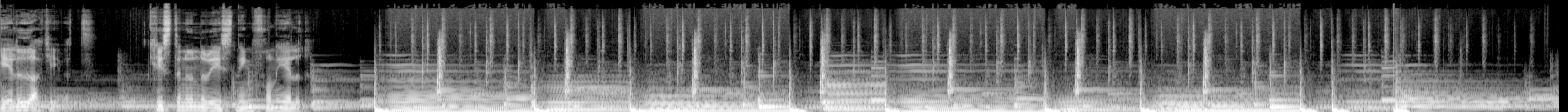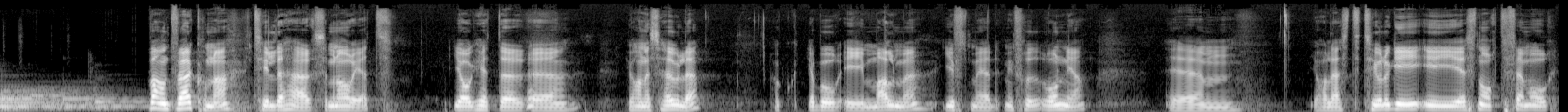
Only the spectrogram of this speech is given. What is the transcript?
ELU-arkivet. Kristen undervisning från ELU. Varmt välkomna till det här seminariet. Jag heter eh, Johannes Hule och jag bor i Malmö, gift med min fru Ronja. Ehm, jag har läst teologi i snart fem år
